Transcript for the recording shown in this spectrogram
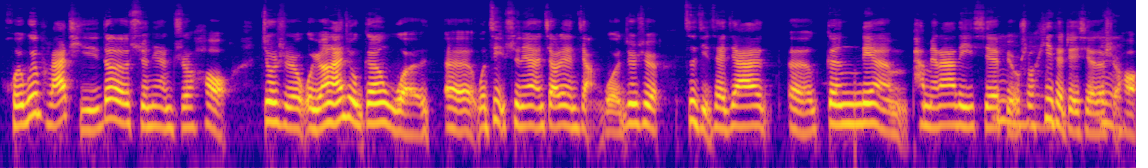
回归普拉提的训练之后，就是我原来就跟我呃我自己训练的教练讲过，就是自己在家呃跟练帕梅拉的一些，比如说 hit 这些的时候，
